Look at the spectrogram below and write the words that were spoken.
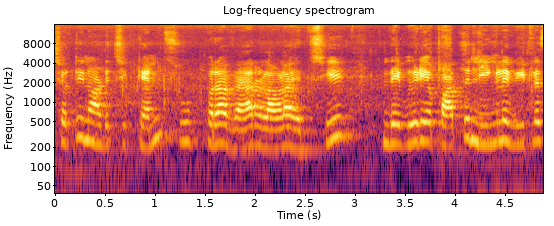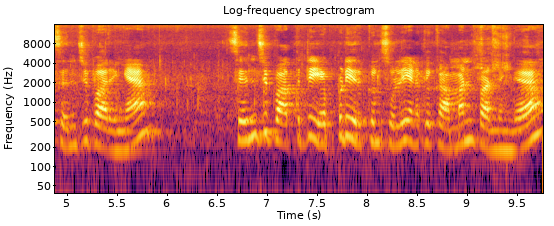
செட்டிநாடு சிக்கன் சூப்பராக வேறு லெவலாக ஆயிடுச்சு இந்த வீடியோ பார்த்து நீங்களும் வீட்டில் செஞ்சு பாருங்கள் செஞ்சு பார்த்துட்டு எப்படி இருக்குன்னு சொல்லி எனக்கு கமெண்ட் பண்ணுங்கள்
